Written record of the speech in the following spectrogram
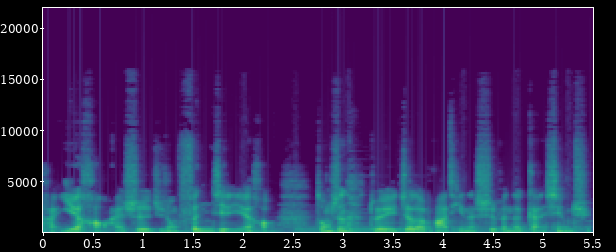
还也好，还是这种分解也好，总之呢，对这类话题呢十分的感兴趣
